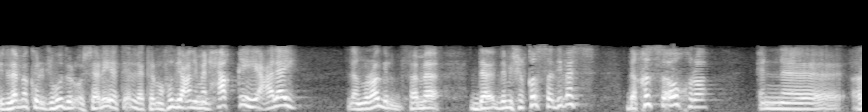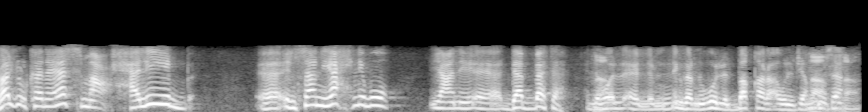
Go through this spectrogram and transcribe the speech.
لم يكن الجهود الأسرية لكن المفروض يعني من حقه عليه. لأنه راجل فما ده, ده مش القصة دي بس. ده قصة أخرى إن رجل كان يسمع حليب آه، إنسان يحلب يعني آه، دابته اللي نعم. هو ال- اللي نقدر نقول البقرة أو نعم الجاموسة نعم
